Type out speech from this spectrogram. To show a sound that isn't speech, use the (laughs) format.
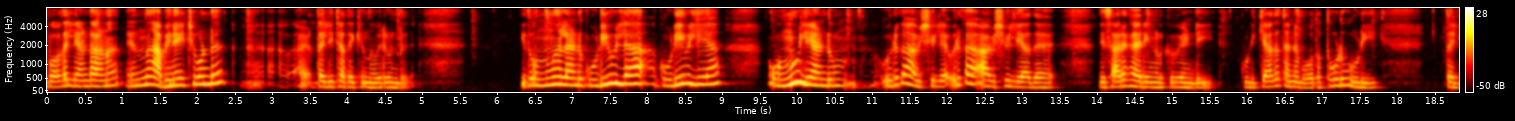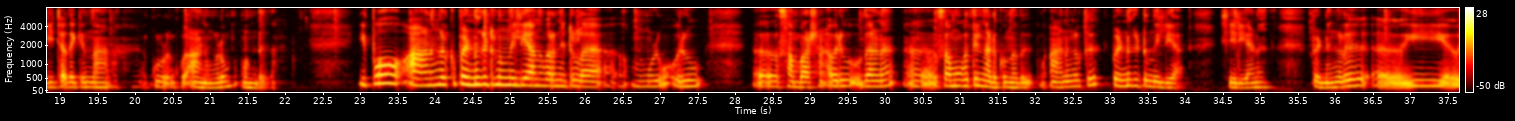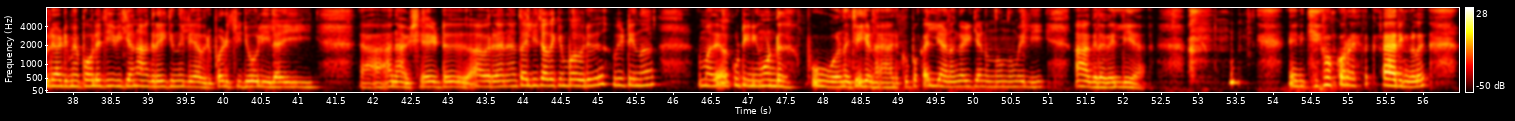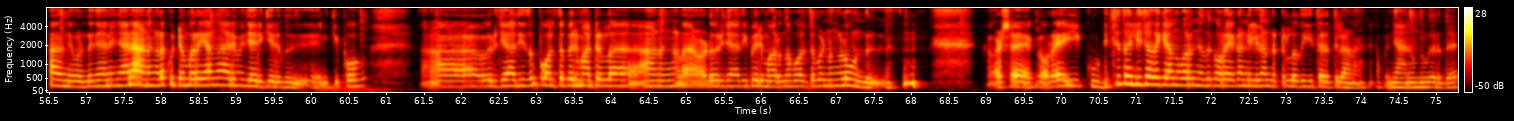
ബോധമില്ലാണ്ടാണ് എന്ന് അഭിനയിച്ചുകൊണ്ട് തല്ലി ചതയ്ക്കുന്നവരുണ്ട് ഇതൊന്നുമല്ലാണ്ട് കുടിയുമില്ല കുടിയുമില്ല ഒന്നുമില്ലാണ്ടും ഒരു ആവശ്യമില്ല ഒരു ആവശ്യമില്ലാതെ നിസാര കാര്യങ്ങൾക്ക് വേണ്ടി കുടിക്കാതെ തന്നെ ബോധത്തോടു കൂടി തല്ലി ചതയ്ക്കുന്ന ആണുങ്ങളും ഉണ്ട്. ഇപ്പോൾ ആണുങ്ങൾക്ക് പെണ്ണ് കിട്ടണമെന്നില്ല എന്ന് പറഞ്ഞിട്ടുള്ള മുഴു ഒരു സംഭാഷണ ഒരു ഇതാണ് സമൂഹത്തിൽ നടക്കുന്നത്. ആണുങ്ങൾക്ക് പെണ്ണ് കിട്ടുന്നില്ല. ശരിയാണ്. പെണ്ണുങ്ങൾ ഈ ഒരു അടിമയെ പോലെ ജീവിക്കാൻ ആഗ്രഹിക്കുന്നില്ല. അവർ പഠിച്ച് ജോലിയിലായി. അനാവശ്യമായിട്ട് അവരനെ തല്ലി ചതയ്ക്കുമ്പോൾ അവർ വീട്ടിൽ നിന്ന് കുട്ടീനെയും കൊണ്ട് പോവുകയാണ് ചെയ്യണം ആർക്കും ഇപ്പോൾ കല്യാണം കഴിക്കാനൊന്നും വലിയ ആഗ്രഹമില്ല. എനിക്ക് കുറേ കാര്യങ്ങൾ അറിഞ്ഞുകൊണ്ട് ഞാൻ ഞാൻ ആണുങ്ങളെ കുറ്റം പറയാമെന്ന് ആരും വിചാരിക്കരുത്. എനിക്കിപ്പോൾ ഒരു ജാതി പോലത്തെ പെരുമാറ്റമുള്ള ആണുങ്ങളോട് ഒരു ജാതി പെരുമാറുന്ന പോലത്തെ പെണ്ണുങ്ങളും ഉണ്ട്. പക്ഷേ കുറേ ഈ കുടിച്ച് തല്ലി ചതയ്ക്കാന്ന് പറഞ്ഞത് കുറേ കണ്ണിൽ കണ്ടിട്ടുള്ളത് ഈ തരത്തിലാണ്. അപ്പം ഞാനൊന്ന് വെറുതെ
